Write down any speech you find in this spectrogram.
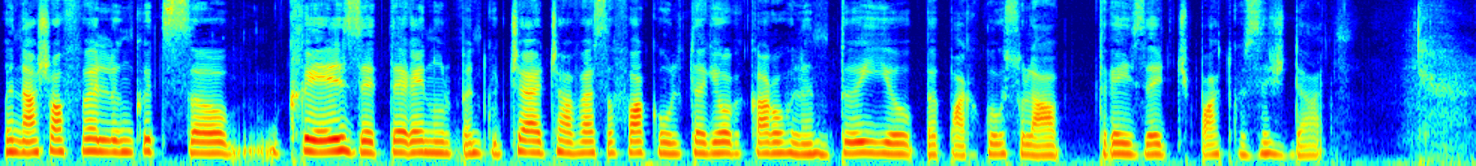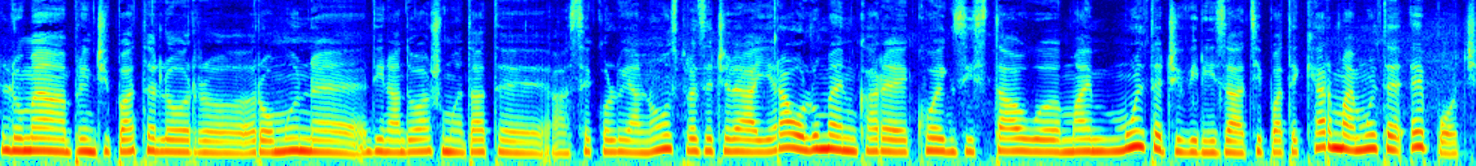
în așa fel încât să creeze terenul pentru ceea ce avea să facă ulterior Carol I pe parcursul a 30-40 de ani. Lumea principatelor uh, române din a doua jumătate a secolului al XIX-lea era o lume în care coexistau uh, mai multe civilizații, poate chiar mai multe epoci.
